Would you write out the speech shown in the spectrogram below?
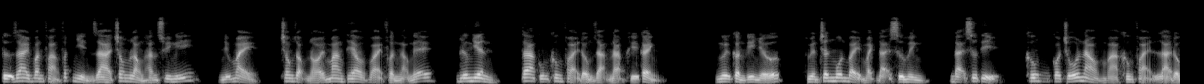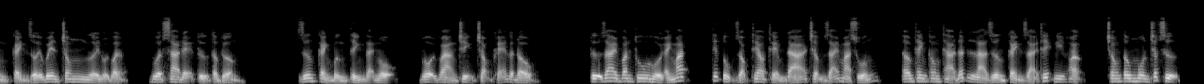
Tự giai văn phảng phất nhìn ra trong lòng hắn suy nghĩ nếu mày trong giọng nói mang theo vài phần ngạo nghễ đương nhiên ta cũng không phải đồng dạng nạp khí cảnh. Ngươi cần ghi nhớ huyền chân môn bảy mạch đại sư minh đại sư tỷ không có chỗ nào mà không phải là đồng cảnh giới bên trong người nổi bật vượt xa đệ tử tầm thường. Dương cảnh bừng tỉnh đại ngộ vội vàng trịnh trọng khẽ gật đầu. Tự giai văn thu hồi ánh mắt tiếp tục dọc theo thềm đá chậm rãi mà xuống âm thanh thong thả đất là dương cảnh giải thích nghi hoặc trong tông môn chấp sự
